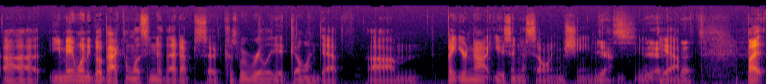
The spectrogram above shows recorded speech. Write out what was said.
uh, you may want to go back and listen to that episode because we really did go in depth. Um, but you're not using a sewing machine. Yes. Yeah. yeah. But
